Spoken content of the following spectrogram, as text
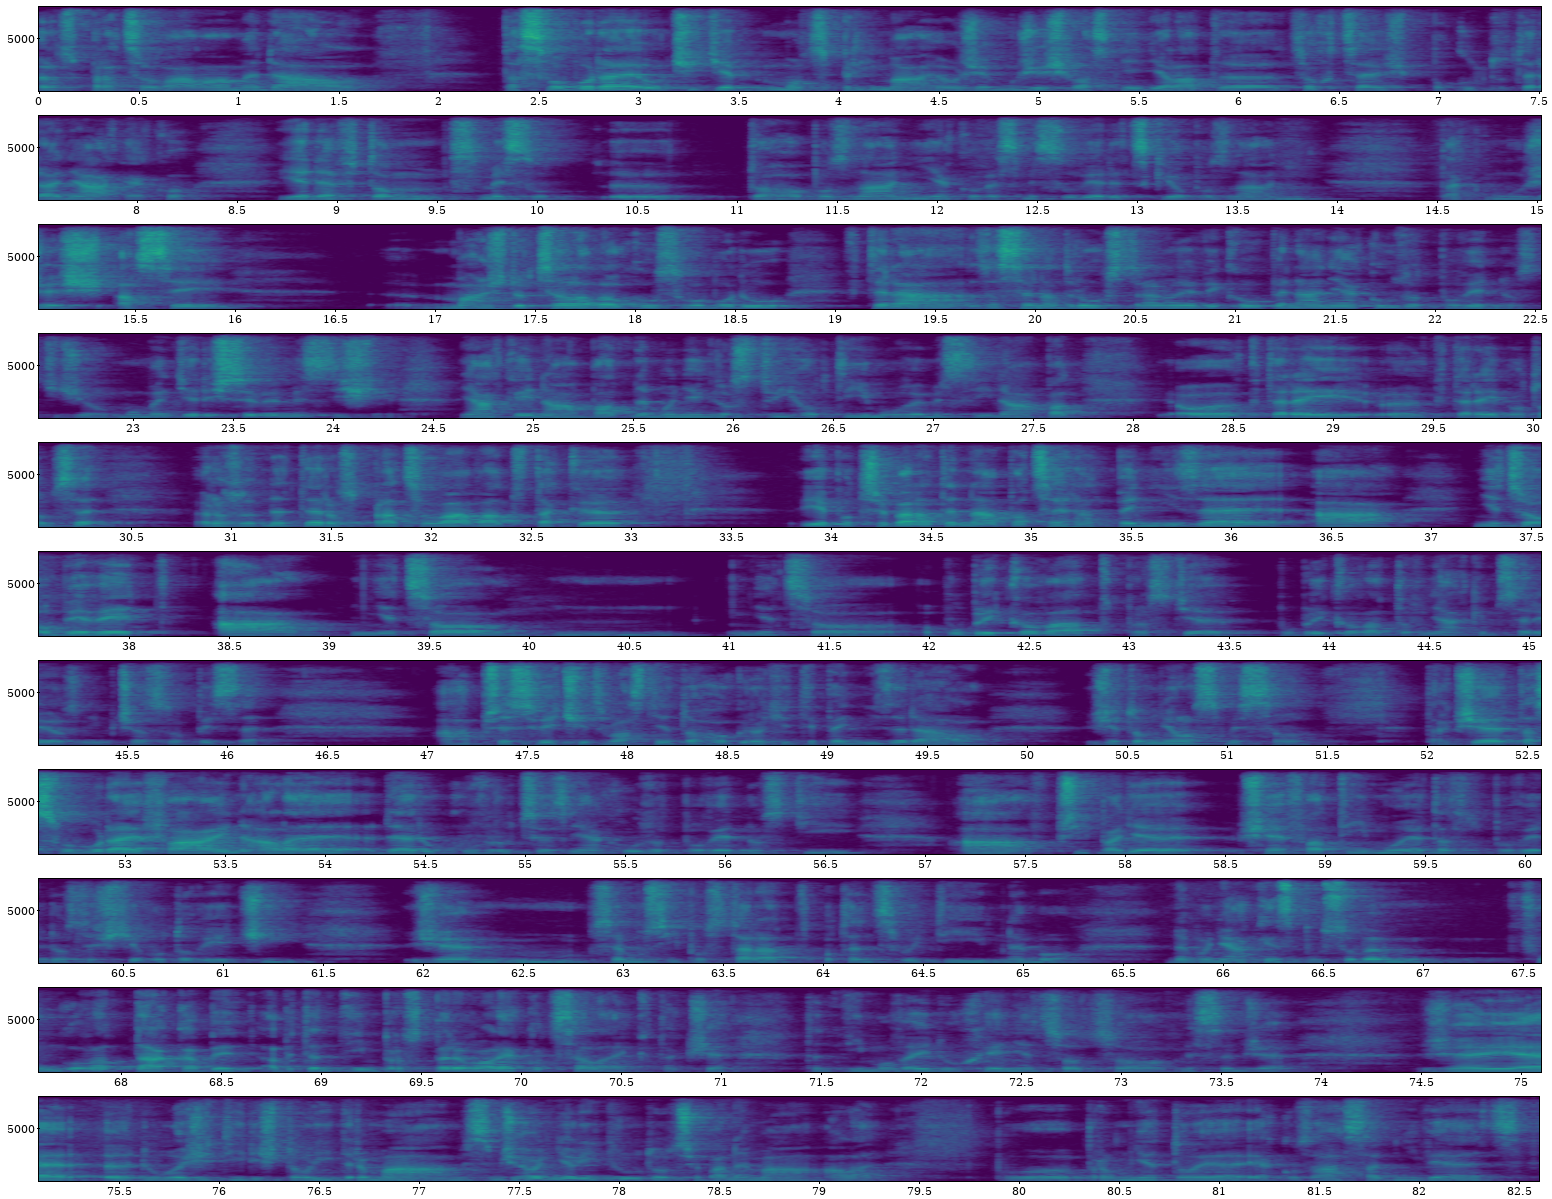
rozpracováváme dál. Ta svoboda je určitě moc přímá, jo? že můžeš vlastně dělat, eh, co chceš, pokud to teda nějak jako jede v tom smyslu eh, toho poznání, jako ve smyslu vědeckého poznání, tak můžeš asi máš docela velkou svobodu, která zase na druhou stranu je vykoupená nějakou zodpovědností. Že jo? V momentě, když si vymyslíš nějaký nápad, nebo někdo z tvýho týmu vymyslí nápad, který, který potom se rozhodnete rozpracovávat, tak eh, je potřeba na ten nápad sehnat peníze a něco objevit a něco, mm, něco opublikovat, prostě publikovat to v nějakém seriózním časopise a přesvědčit vlastně toho, kdo ti ty peníze dal, že to mělo smysl. Takže ta svoboda je fajn, ale jde ruku v ruce s nějakou zodpovědností a v případě šéfa týmu je ta zodpovědnost ještě o to větší, že se musí postarat o ten svůj tým nebo, nebo nějakým způsobem fungovat tak, aby, aby ten tým prosperoval jako celek. Takže ten týmový duch je něco, co myslím, že že je e, důležitý, když to lídr má. Myslím, že hodně lídrů to třeba nemá, ale pro mě to je jako zásadní věc.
